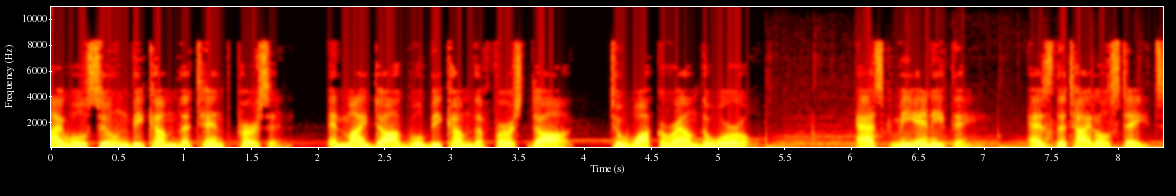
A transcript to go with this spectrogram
I will soon become the 10th person, and my dog will become the first dog to walk around the world. Ask me anything. As the title states,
